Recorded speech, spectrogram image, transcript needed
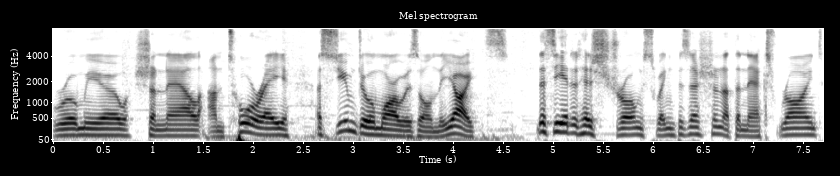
Romeo, Chanelle and Tori assumed Omar was on the outs. This aided his strong swing position at the next round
